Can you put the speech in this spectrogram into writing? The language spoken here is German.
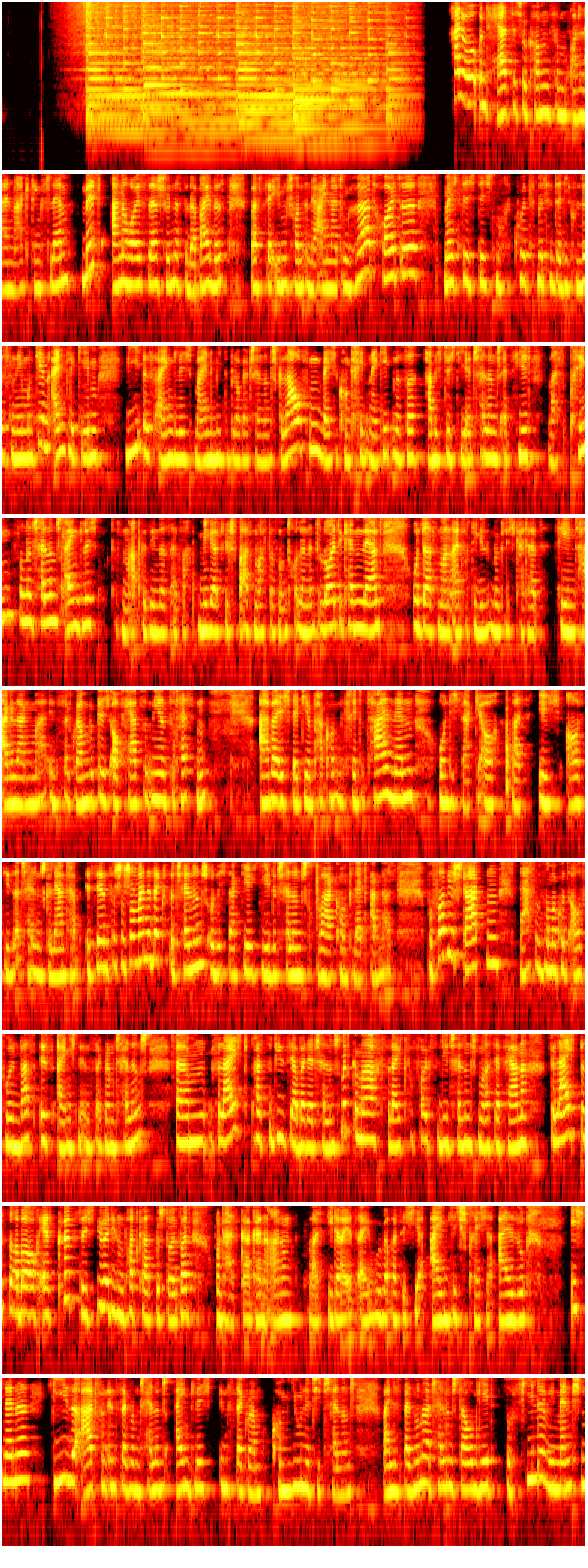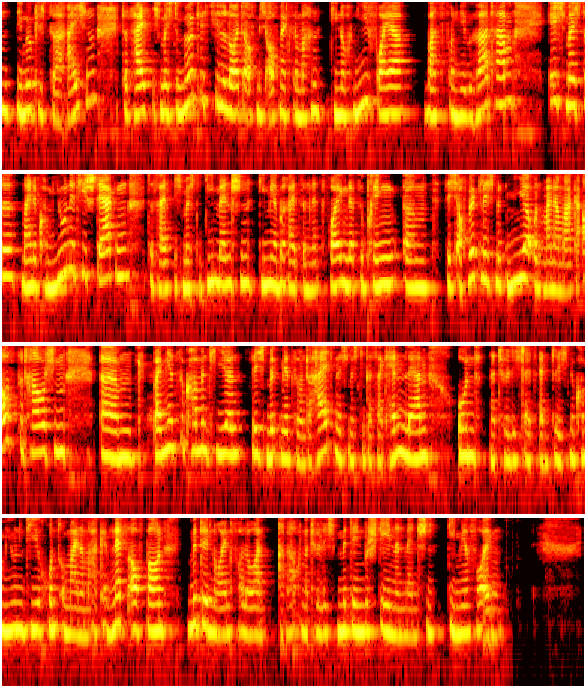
Hallo und herzlich willkommen zum Online Marketing Slam mit Anne Häusler. Schön, dass du dabei bist. Du hast ja eben schon in der Einleitung gehört. Heute möchte ich dich noch kurz mit hinter die Kulissen nehmen und dir einen Einblick geben, wie ist eigentlich meine Meet the Blogger Challenge gelaufen, welche konkreten Ergebnisse habe ich durch die Challenge erzielt, was bringt so eine Challenge eigentlich, davon abgesehen, dass es einfach mega viel Spaß macht, dass man tolle, nette Leute kennenlernt und dass man einfach die Möglichkeit hat, zehn Tage lang mal Instagram wirklich auf Herz und Nieren zu testen. Aber ich werde dir ein paar konkrete Zahlen nennen und ich sag dir auch, was ich aus dieser Challenge gelernt habe. Ist ja inzwischen schon meine sechste Challenge und ich sag dir, jede Challenge war komplett anders. Bevor wir starten, lass uns noch mal kurz ausholen, was ist eigentlich eine Instagram Challenge? Ähm, vielleicht hast du dieses Jahr bei der Challenge mitgemacht, vielleicht verfolgst du die Challenge nur aus der Ferne, vielleicht bist du aber auch erst kürzlich über diesen Podcast gestolpert und hast gar keine Ahnung, was die da jetzt über was ich hier eigentlich spreche. Also ich nenne diese Art von Instagram Challenge eigentlich Instagram Community Challenge, weil es bei so einer Challenge darum geht, so viele wie Menschen wie möglich zu erreichen. Das heißt, ich möchte möglichst viele Leute auf mich aufmerksam machen, die noch nie vorher was von mir gehört haben. Ich möchte meine Community stärken. Das heißt, ich möchte die Menschen, die mir bereits im Netz folgen, dazu bringen, ähm, sich auch wirklich mit mir und meiner Marke auszutauschen, ähm, bei mir zu kommentieren, sich mit mir zu unterhalten. Ich möchte die besser kennenlernen und natürlich letztendlich eine Community rund um meine Marke im Netz aufbauen mit den neuen Followern, aber auch natürlich mit den bestehenden Menschen, die mir folgen.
